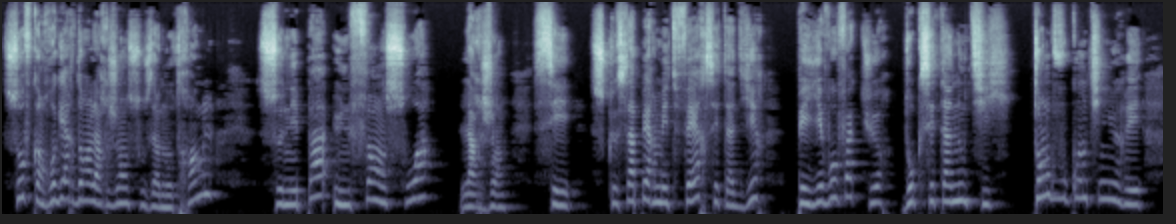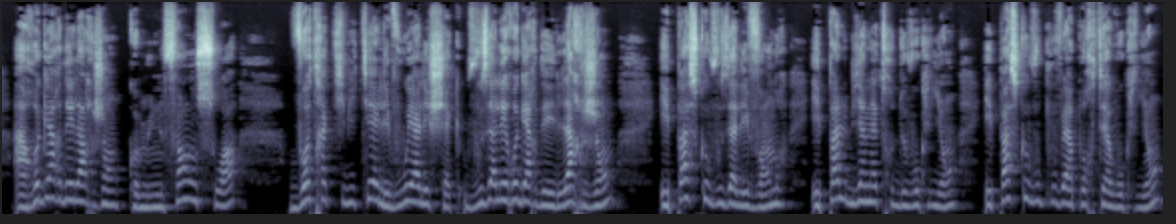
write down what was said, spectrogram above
Sauf qu'en regardant l'argent sous un autre angle, ce n'est pas une fin en soi, l'argent. C'est ce que ça permet de faire, c'est-à-dire payer vos factures. Donc c'est un outil. Tant que vous continuerez à regarder l'argent comme une fin en soi, votre activité, elle est vouée à l'échec. Vous allez regarder l'argent et pas ce que vous allez vendre et pas le bien-être de vos clients et pas ce que vous pouvez apporter à vos clients.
